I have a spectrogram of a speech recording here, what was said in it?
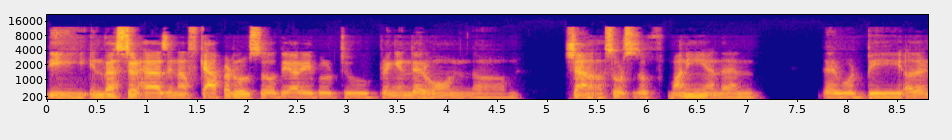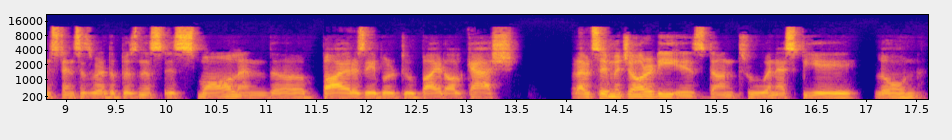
the investor has enough capital, so they are able to bring in their own um, channel, sources of money. And then there would be other instances where the business is small and the buyer is able to buy it all cash. But I would say majority is done through an SBA loan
